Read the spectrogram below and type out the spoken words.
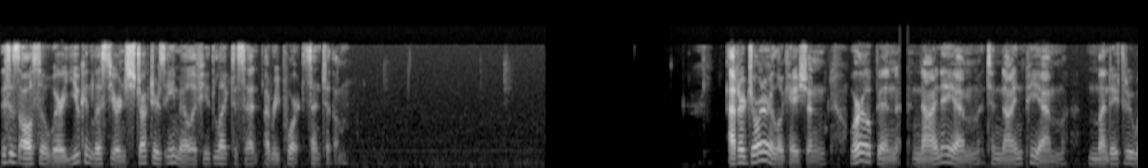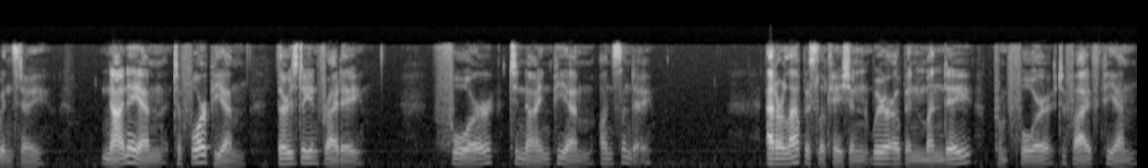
This is also where you can list your instructor's email if you'd like to send a report sent to them. At our Joyner location, we're open 9 a.m. to 9 p.m. Monday through Wednesday, 9 a.m. to 4 p.m. Thursday and Friday, 4 to 9 p.m. on Sunday. At our Laupus location, we are open Monday from 4 to 5 p.m.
